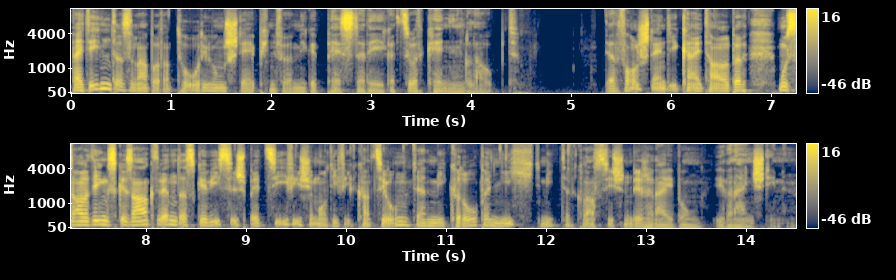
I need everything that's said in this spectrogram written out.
bei denen das Laboratorium stäbchenförmige Pesterreger zu erkennen glaubt. Der Vollständigkeit halber muss allerdings gesagt werden, dass gewisse spezifische Modifikationen der Mikrobe nicht mit der klassischen Beschreibung übereinstimmen.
